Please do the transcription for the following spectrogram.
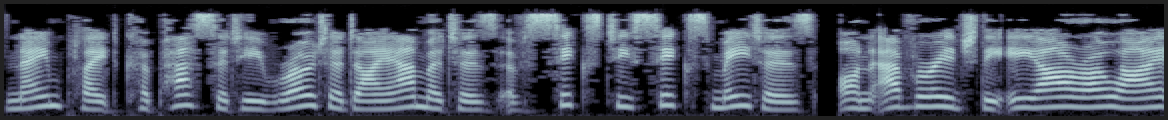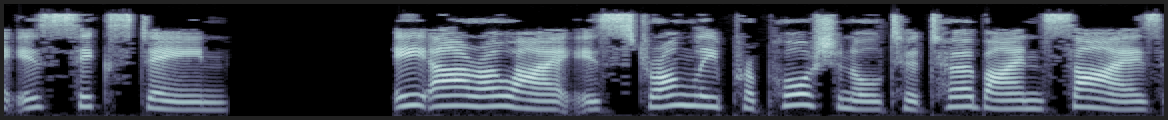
nameplate capacity rotor diameters of 66 meters, on average the EROI is 16. EROI is strongly proportional to turbine size,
